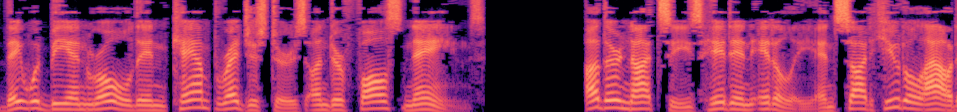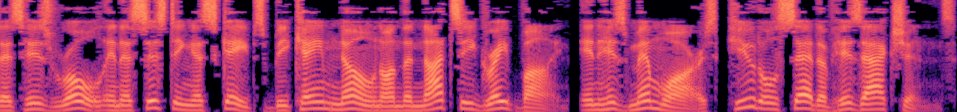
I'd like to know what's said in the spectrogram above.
they would be enrolled in camp registers under false names. Other Nazis hid in Italy and sought Hudal out as his role in assisting escapes became known on the Nazi grapevine. In his memoirs, Hudal said of his actions,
